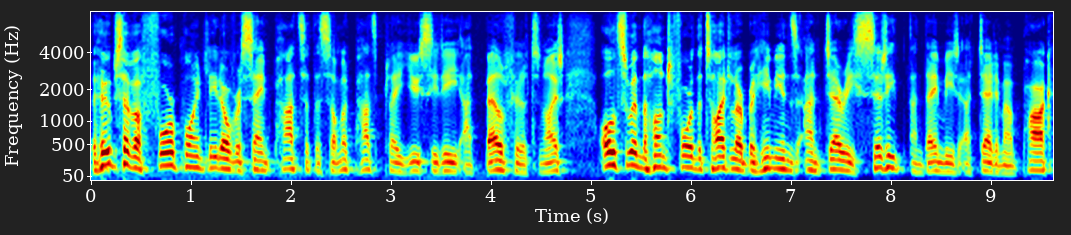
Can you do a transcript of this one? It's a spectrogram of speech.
The Hoops have a four point lead over St. Pat's at the summit. Pats play UCD at Belfield tonight. Also in the hunt for the title are Bohemians and Derry City, and they meet at Dalymount Park.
